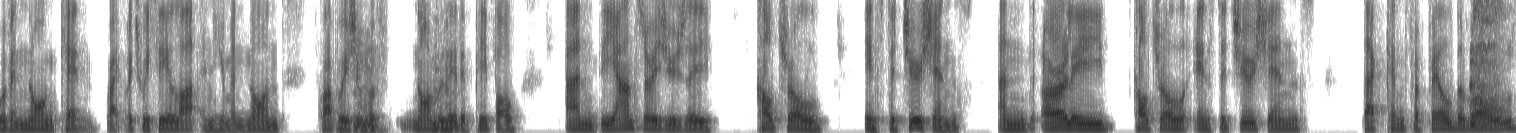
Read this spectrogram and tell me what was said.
within non-kin right which we see a lot in human non cooperation mm. with non-related mm-hmm. people and the answer is usually cultural institutions and early cultural institutions that can fulfill the role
